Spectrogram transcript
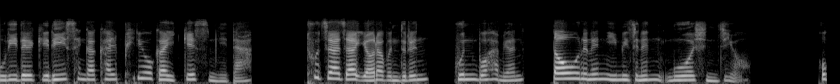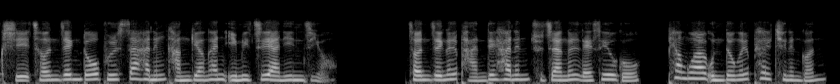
우리들끼리 생각할 필요가 있겠습니다. 투자자 여러분들은 군보하면 떠오르는 이미지는 무엇인지요? 혹시 전쟁도 불사하는 강경한 이미지 아닌지요? 전쟁을 반대하는 주장을 내세우고 평화 운동을 펼치는 건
